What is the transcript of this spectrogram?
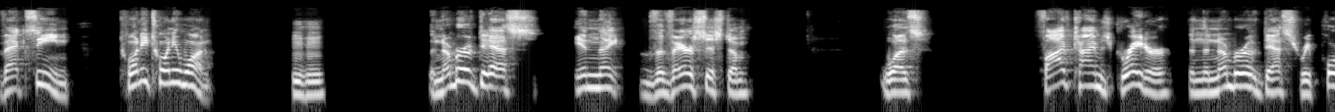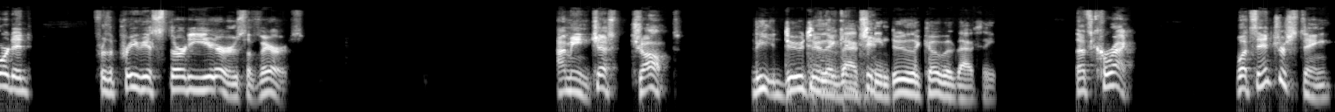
vaccine, 2021, mm-hmm. the number of deaths in the, the VAERS system was five times greater than the number of deaths reported for the previous 30 years of VAERS. I mean, just jumped. The, due to and the vaccine, continue. due to the COVID vaccine. That's correct. What's interesting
